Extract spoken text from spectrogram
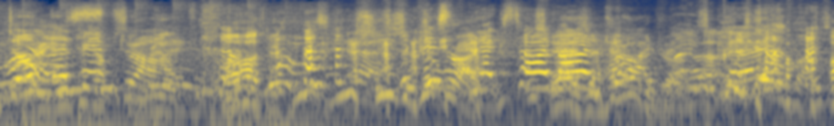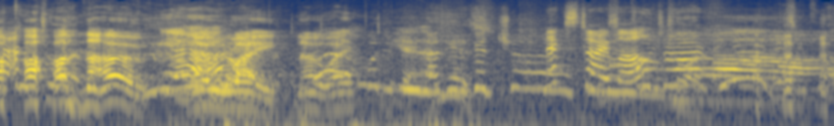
time don't let him drive. This next time Yeah, I'm he's a hell of a driving. driver. Okay? Oh no! Yeah. No way! No way! Next time I'll drive.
